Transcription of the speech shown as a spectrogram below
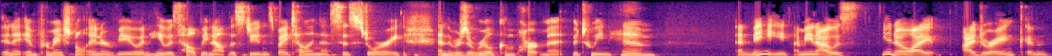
in an informational interview, and he was helping out the students by telling us his story. And there was a real compartment between him and me. I mean, I was, you know, I I drank and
